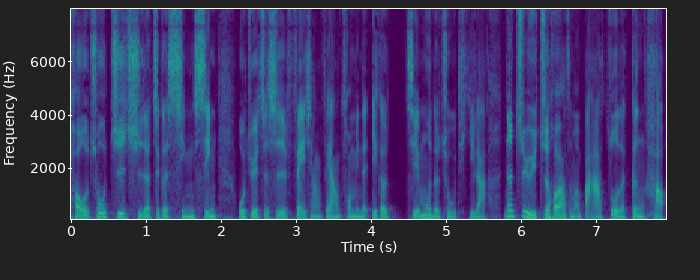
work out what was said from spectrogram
投出支持的这个行星，我觉得这是非常非常聪明的一个节目的主题啦。那至于之后要怎么把它做得更好，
